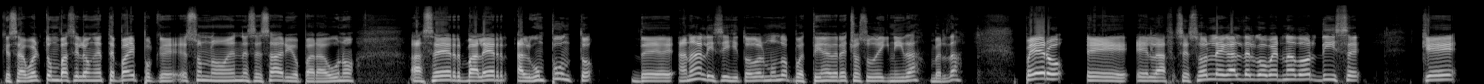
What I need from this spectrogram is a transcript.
que se ha vuelto un vacilón en este país, porque eso no es necesario para uno hacer valer algún punto de análisis y todo el mundo pues tiene derecho a su dignidad, ¿verdad? Pero eh, el asesor legal del gobernador dice que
